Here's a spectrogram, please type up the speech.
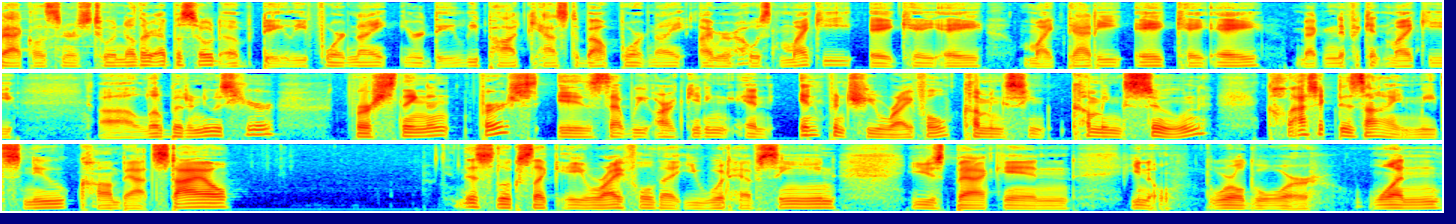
Back, listeners, to another episode of Daily Fortnite, your daily podcast about Fortnite. I'm your host, Mikey, aka Mike Daddy, aka Magnificent Mikey. Uh, a little bit of news here. First thing first is that we are getting an infantry rifle coming soon, coming soon. Classic design meets new combat style. This looks like a rifle that you would have seen used back in, you know, World War One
